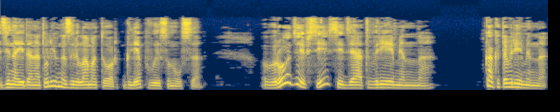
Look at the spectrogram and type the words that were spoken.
Зинаида Анатольевна завела мотор. Глеб высунулся. «Вроде все сидят временно». «Как это временно?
